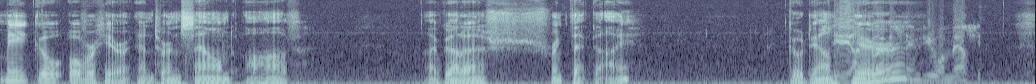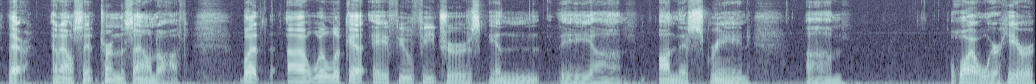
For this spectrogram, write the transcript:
me go over here and turn sound off. I've got to shrink that guy. Go down See, here. There. And I'll send, turn the sound off. But uh, we'll look at a few features in the uh, on this screen um, while we're here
